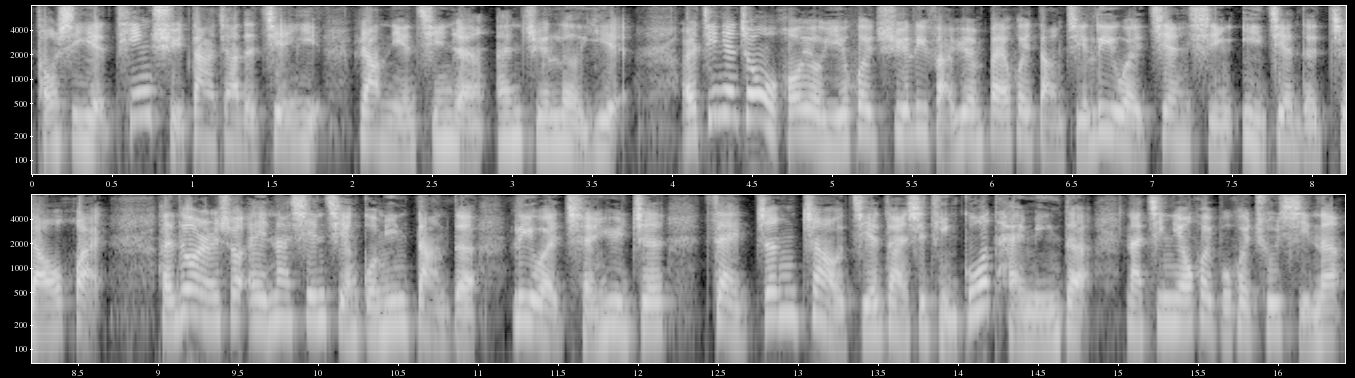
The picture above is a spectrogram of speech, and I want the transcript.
同时也听取大家的建议，让年轻人安居乐业。而今天中午，侯友谊会去立法院拜会党籍立委，进行意见的交换。很多人说，哎，那先前国民党的立委陈玉珍在征召阶段是挺郭台铭的，那今天会不会出席呢？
